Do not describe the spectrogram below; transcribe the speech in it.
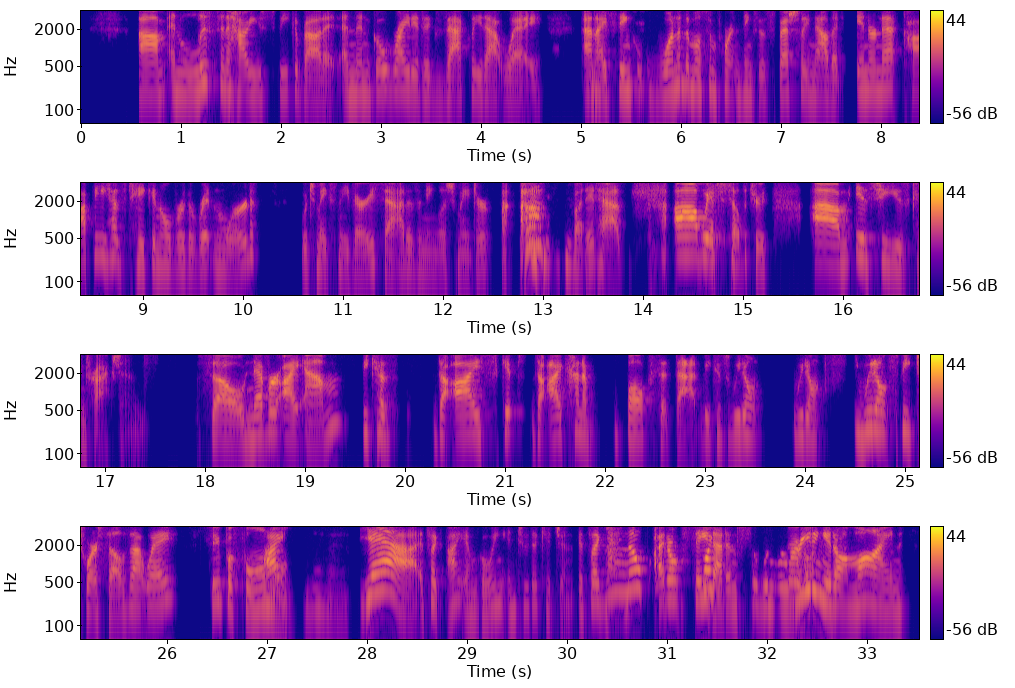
um, and listen how you speak about it and then go write it exactly that way. And I think one of the most important things, especially now that internet copy has taken over the written word, which makes me very sad as an English major, but it has. Uh, we have to tell the truth. Um, is to use contractions. So never I am because the I skips the I kind of balks at that because we don't we don't we don't speak to ourselves that way. Super formal. Yeah. Yeah, it's like I am going into the kitchen. It's like nope, I don't say that. And so when we're reading it online,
